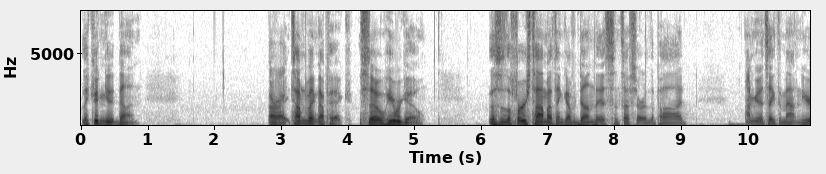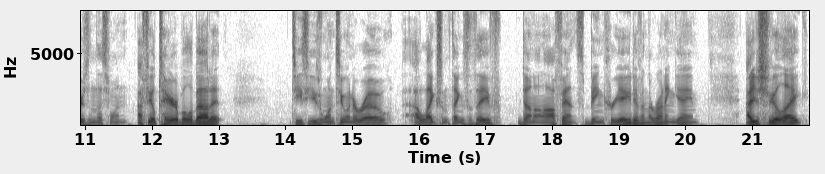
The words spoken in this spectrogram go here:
they couldn't get it done. All right, time to make my pick. So here we go. This is the first time I think I've done this since I've started the pod. I'm going to take the Mountaineers in this one. I feel terrible about it. TCU's won two in a row. I like some things that they've done on offense, being creative in the running game. I just feel like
